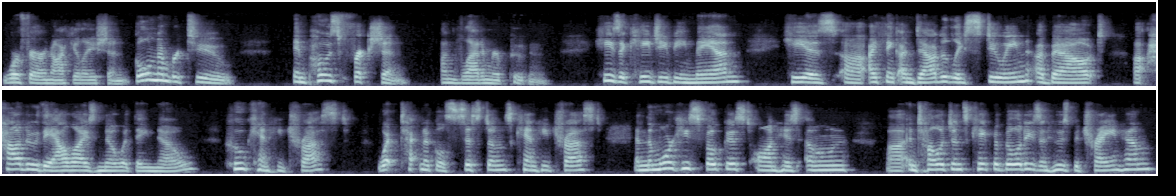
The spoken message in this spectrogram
warfare inoculation. Goal number two impose friction on Vladimir Putin. He's a KGB man. He is, uh, I think, undoubtedly stewing about uh, how do the allies know what they know? Who can he trust? What technical systems can he trust? And the more he's focused on his own uh, intelligence capabilities and who's betraying him,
